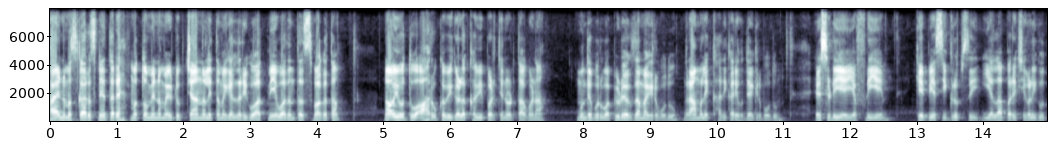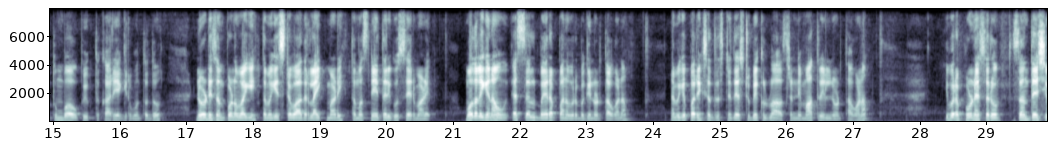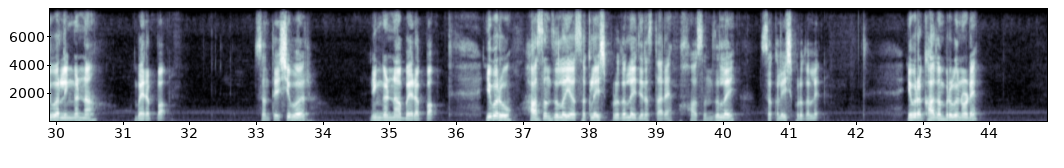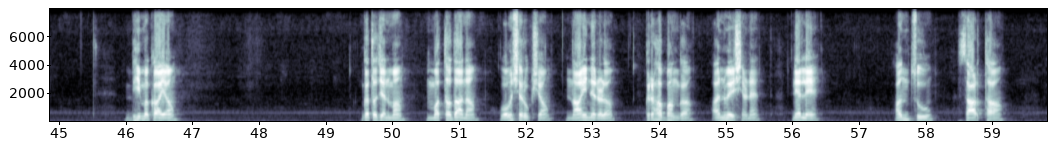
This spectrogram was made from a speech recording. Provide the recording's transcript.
Hi, ನಮಸ್ಕಾರ ಸ್ನೇಹಿತರೆ. ಮತ್ತೊಮ್ಮೆ ನಮ್ಮ ಯೂಟ್ಯೂಬ್ ಚಾನಲ್ಲಿ ತಮಗೆಲ್ಲರಿಗೂ ಆತ್ಮೀಯವಾದಂಥ ಸ್ವಾಗತ. ನಾವು ಇವತ್ತು ಆರು ಕವಿಗಳ ಕವಿ ಪರಿಚಯ ನೋಡ್ತಾ ಹೋಗೋಣ. ಮುಂದೆ ಬರುವ ಪಿ ಡಿ ಎಕ್ಸಾಮ್ ಆಗಿರ್ಬೋದು, ಗ್ರಾಮ ಲೆಕ್ಕಾಧಿಕಾರಿ ಹುದ್ದೆ ಆಗಿರ್ಬೋದು, S D A, F D A, K P S C, group C, ಈ ಎಲ್ಲ ಪರೀಕ್ಷೆಗಳಿಗೂ ತುಂಬ ಉಪಯುಕ್ತಕಾರಿಯಾಗಿರುವಂಥದ್ದು. ನೋಡಿ ಸಂಪೂರ್ಣವಾಗಿ, ತಮಗೆ ಇಷ್ಟವಾದರೆ ಲೈಕ್ ಮಾಡಿ, ತಮ್ಮ ಸ್ನೇಹಿತರಿಗೂ ಶೇರ್ ಮಾಡಿ. ಮೊದಲಿಗೆ ನಾವು ಎಸ್ ಎಲ್ ಭೈರಪ್ಪನವರ ಬಗ್ಗೆ ನೋಡ್ತಾ ಹೋಗೋಣ. ನಮಗೆ ಪರೀಕ್ಷಾ ದೃಷ್ಟಿಯಿಂದ ಎಷ್ಟು ಬೇಕಲ್ವ ಅಷ್ಟನ್ನೇ ಮಾತ್ರ ಇಲ್ಲಿ ನೋಡ್ತಾ ಹೋಗೋಣ. ಇವರ ಪೂರ್ಣ ಹೆಸರು ಸಂತೇಶಿವರ್ ಲಿಂಗಣ್ಣ ಭೈರಪ್ಪ. ಸಂತೇಶಿವರ್ ಲಿಂಗಣ್ಣ ಭೈರಪ್ಪ. ಇವರು ಹಾಸನ ಜಿಲ್ಲೆಯ ಸಕಲೇಶ್ಪುರದಲ್ಲೇ ಜನಿಸ್ತಾರೆ. ಹಾಸನ ಜಿಲ್ಲೆ ಸಕಲೇಶ್ಪುರದಲ್ಲೇ. ಇವರ ಕಾದಂಬರಿಗಳು ನೋಡಿ. ಭೀಮಕಾಯ, ಗತಜನ್ಮ, ಮತದಾನ, ವಂಶವೃಕ್ಷ, ನಾಯಿ ನೆರಳ ಗ್ರಹಭಂಗ ಅನ್ವೇಷಣೆ, ನೆಲೆ, ಅಂಚು ಸಾರ್ಥ,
